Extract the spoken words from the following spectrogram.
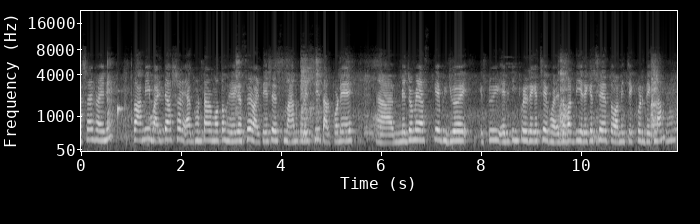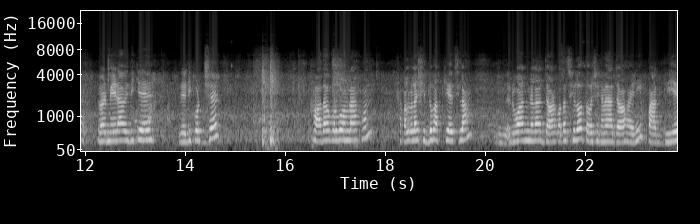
আসাই হয়নি। তো আমি বাড়িতে আসার এক ঘণ্টার মতো হয়ে গেছে। বাড়িতে এসে স্নান করেছি, তারপরে মেজমে আজকে ভিডিও একটু এডিটিং করে রেখেছে ভয়েস ওভার দিয়ে রেখেছে, তো আমি চেক করে দেখলাম। এবার মেয়েরা ওইদিকে রেডি করছে। খাওয়া দাওয়া করব আমরা এখন। সকালবেলায় সিদ্ধ ভাত খেয়েছিলাম। রোয়ান মেলা যাওয়ার কথা ছিল, তো সেখানে আর যাওয়া হয়নি। পাট দিয়ে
